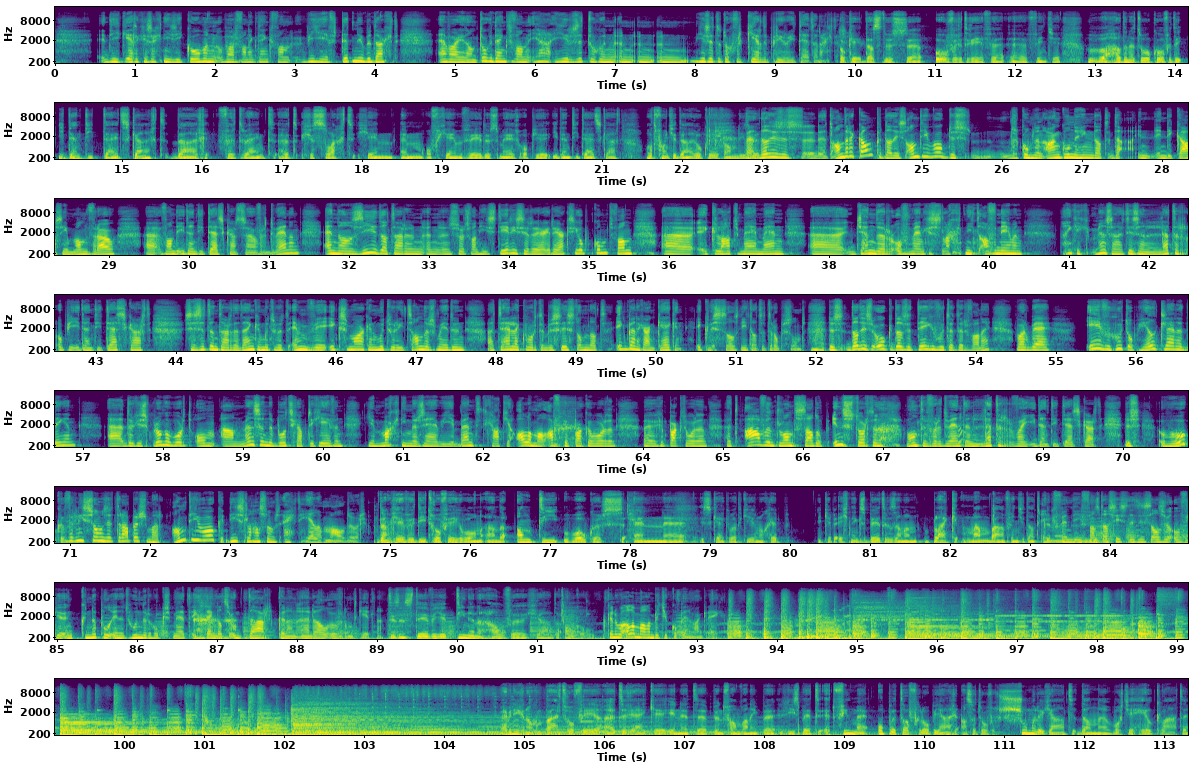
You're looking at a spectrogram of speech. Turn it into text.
die ik eerlijk gezegd niet zie komen, waarvan ik denk van wie heeft dit nu bedacht? En waar je dan toch denkt van ja, hier, zit toch een, een, een, een hier zitten toch verkeerde prioriteiten achter. Oké, dat is dus uh, overdreven, uh, vind je. We hadden het ook over de identiteitskaart. Daar verdwijnt het geslacht geen M of geen V dus meer op je identiteitskaart. Wat vond je daar ook weer van, Lisbeth? Dat is dus eh, het andere kamp, dat is anti-woke. Dus er komt een aankondiging dat de indicatie man-vrouw uh, van de identiteitskaart zou verdwijnen. En dan zie je dat daar een, een, een soort van hysterische reactie op komt van uh, ik laat mij mijn gender of mijn geslacht niet afnemen. Dan denk ik, mensen, het is een letter op je identiteitskaart. Ze zitten daar te denken, moeten we het MVX maken, moeten we er iets anders mee doen? Uiteindelijk wordt er beslist omdat... Ik ben gaan kijken. Ik wist zelfs niet dat het erop stond. Ja. Dus dat is ook dat is het tegenvoeten ervan. Hè, waarbij even goed op heel kleine dingen uh, er gesprongen wordt om aan mensen de boodschap te geven: je mag niet meer zijn wie je bent. Het gaat je allemaal afgepakt worden. Uh, gepakt worden. Het avondland staat op instorten, want er verdwijnt een letter van je identiteitskaart. Dus woke verliest soms de trappers, maar anti-woke die slaan soms echt helemaal door. Dan geven we die trofee gewoon aan de anti-wokers. En uh, eens kijken wat ik hier nog heb. Ik heb echt niks beters dan een Black Mamba. Vind je dat kunnen? Ik vind die fantastisch. Het is alsof je een knuppel in het hoenderhok smijt. Ik denk dat ze ook daar kunnen een ruil over ontketenen. Het is een stevige 10,5 graden alcohol. Kunnen we allemaal een beetje kop in van krijgen. Hebben hier nog een paar trofeeën uit te reiken in het uh, punt van Van Impe. Lisbeth, het viel mij op het afgelopen jaar. Als het over schoemelen gaat, dan uh, word je heel kwaad, hè?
